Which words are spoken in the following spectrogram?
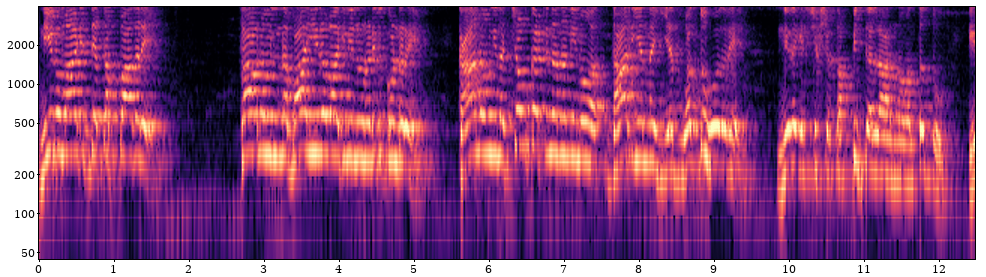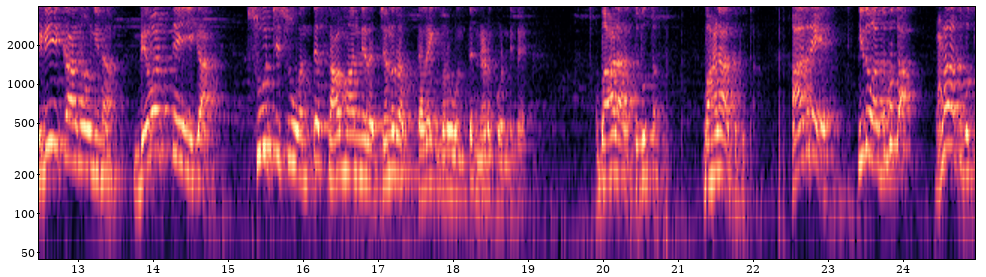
ನೀನು ಮಾಡಿದ್ದೆ ತಪ್ಪಾದರೆ ಕಾನೂನಿನ ಬಾಹಿರವಾಗಿ ನೀನು ನಡೆದುಕೊಂಡರೆ, ಕಾನೂನಿನ ಚೌಕಟ್ಟಿನನ್ನು ನೀನು ದಾರಿಯನ್ನು ಎದ್, ಒದ್ದು ಹೋದರೆ ನಿನಗೆ ಶಿಕ್ಷೆ ತಪ್ಪಿದ್ದಲ್ಲ ಅನ್ನುವಂಥದ್ದು ಇಡೀ ಕಾನೂನಿನ ವ್ಯವಸ್ಥೆ ಈಗ ಸೂಚಿಸುವಂತೆ ಸಾಮಾನ್ಯರ ಜನರ ತಲೆಗೆ ಬರುವಂತೆ ನಡ್ಕೊಂಡಿದೆ. ಬಹಳ ಅದ್ಭುತ. ಬಹಳ ಅದ್ಭುತ. ಆದರೆ ಇದು ಅದ್ಭುತ, ಬಹಳ ಅದ್ಭುತ.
